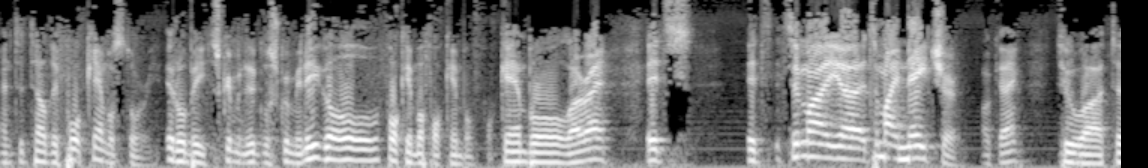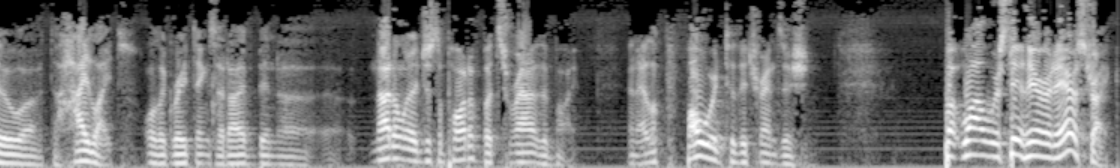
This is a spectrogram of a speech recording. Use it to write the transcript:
and to tell the Fort Campbell story, it'll be Screaming Eagle, Screaming Eagle, Fort Campbell, Fort Campbell, Fort Campbell. All right, it's it's it's in my it's in my nature. Okay, to uh, to uh, to highlight all the great things that I've been uh, not only just a part of but surrounded by, and I look forward to the transition. But while we're still here at Airstrike,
